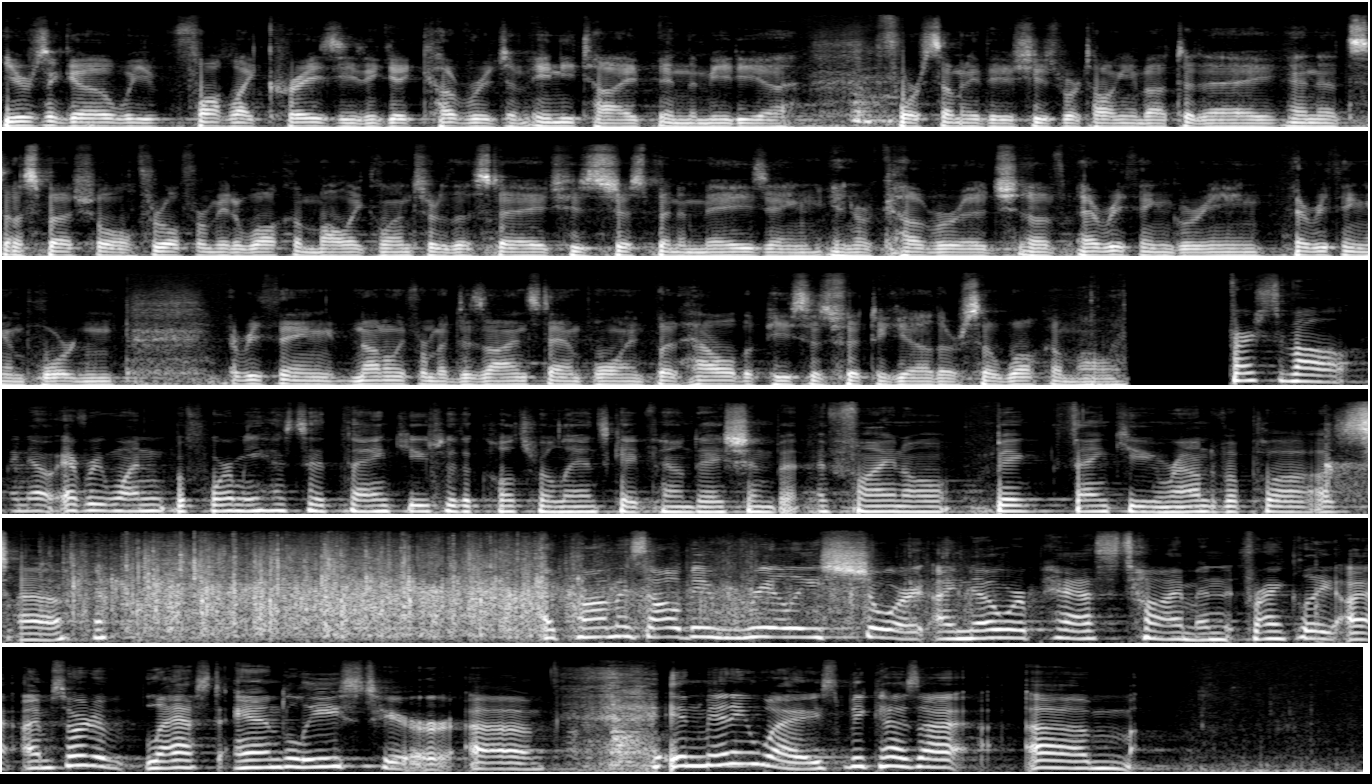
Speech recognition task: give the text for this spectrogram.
Years ago, we fought like crazy to get coverage of any type in the media for so many of the issues we're talking about today. And it's a special thrill for me to welcome Molly Glentzer to the stage, who's just been amazing in her coverage of everything green, everything important, everything not only from a design standpoint, but how all the pieces fit together. So welcome, Molly. First of all, I know everyone before me has said thank you to the Cultural Landscape Foundation, but a final big thank you, round of applause. Uh, I promise I'll be really short. I know we're past time, and frankly, I, am sort of last and least here um, in many ways because I, um,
